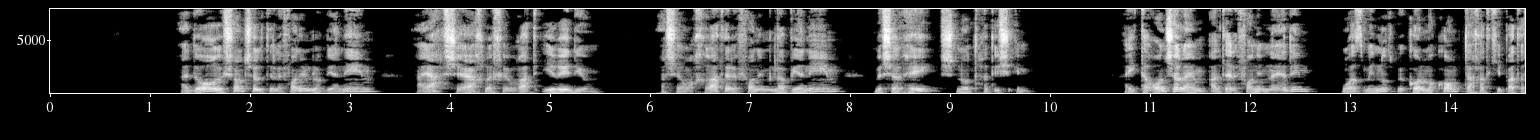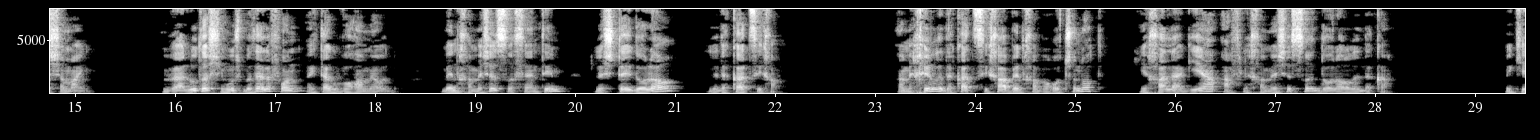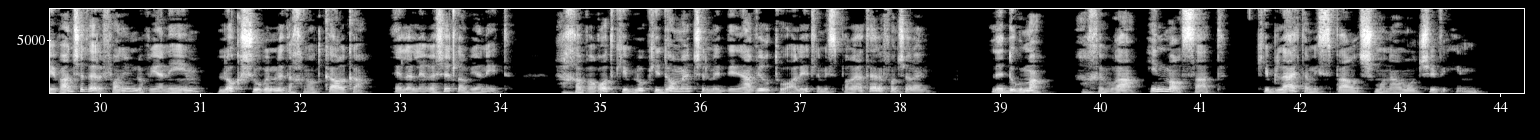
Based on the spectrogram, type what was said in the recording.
הדור הראשון של טלפונים לווייניים היה שייך לחברת אירידיום, אשר מכרה טלפונים לווייניים בשלהי שנות ה-90. היתרון שלהם על טלפונים ניידים הוא הזמינות בכל מקום תחת כיפת השמיים, ועלות השימוש בטלפון הייתה גבוהה מאוד, בין 15 סנטים ל-2 דולר לדקת שיחה. המחיר לדקת שיחה בין חברות שונות יכל להגיע אף ל-15 דולר לדקה. מכיוון שטלפונים לווייניים לא קשורים לתחנות קרקע, אלא לרשת לוויינית, החברות קיבלו קידומת של מדינה וירטואלית למספרי הטלפון שלהם. לדוגמה, החברה אינמרסאט קיבלה את המספר 870,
